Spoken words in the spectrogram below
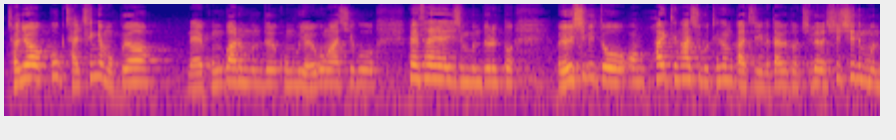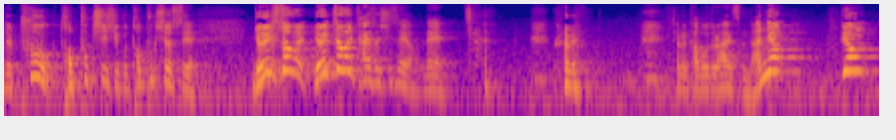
저녁 꼭 잘 챙겨 먹고요. 네, 공부하는 분들 공부 열공하시고 회사에 계신 분들은 또 열심히 또 어, 화이팅 하시고 퇴근까지 그다음에 또 집에서 쉬시는 분들 푹 더 푹 쉬시고 더 푹 쉬었어요. 열성을 열정을 다해서 쉬세요. 네. 자, 그러면 저는 가보도록 하겠습니다. 안녕. 뿅.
